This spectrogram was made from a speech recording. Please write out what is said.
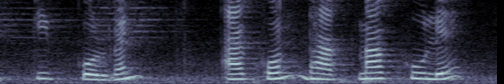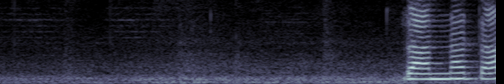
স্কিপ করবেন। এখন ঢাকনা খুলে রান্নাটা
